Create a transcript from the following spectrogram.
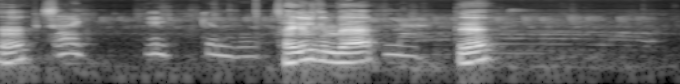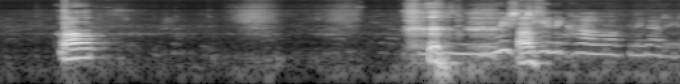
হ্যাঁ? সাইকেল কিনবে। তে? কও। মিষ্টি কিনে খাওয়াবো ঘরে।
